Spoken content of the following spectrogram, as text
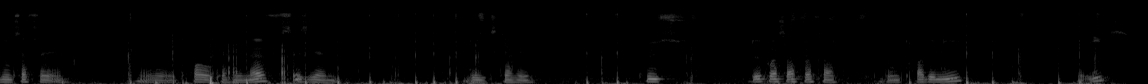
Donc ça fait 3 euh, au carré 9, 16e de x carré. Plus 2 fois ça fois ça. Donc 3 demi de x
